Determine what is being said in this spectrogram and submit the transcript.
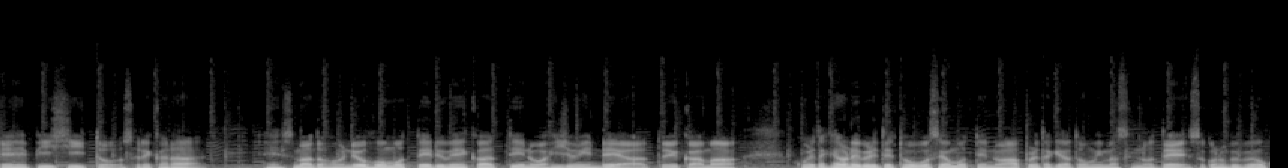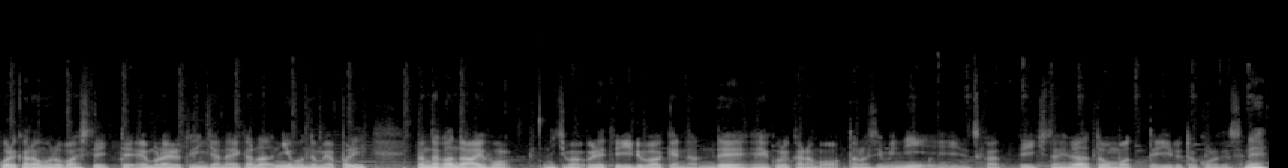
えー、PC とそれから、えー、スマートフォン両方持っているメーカーっていうのは非常にレアというか、まあ、これだけのレベルで統合性を持っているのは Apple だけだと思いますので、そこの部分をこれからも伸ばしていってもらえるといいんじゃないかな。日本でもやっぱりなんだかんだ iPhone 一番売れているわけなんで、えこれからも楽しみに使っていきたいなと思っているところですね。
